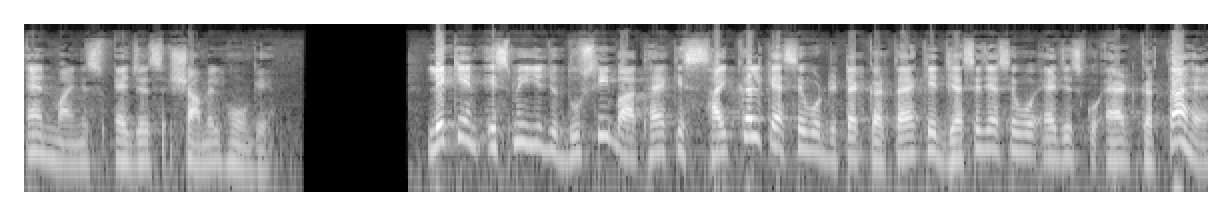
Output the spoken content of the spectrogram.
این مائنس ایجز شامل ہوں گے لیکن اس میں یہ جو دوسری بات ہے کہ سائیکل کیسے وہ ڈیٹیکٹ کرتا ہے کہ جیسے جیسے وہ ایجز کو ایڈ کرتا ہے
